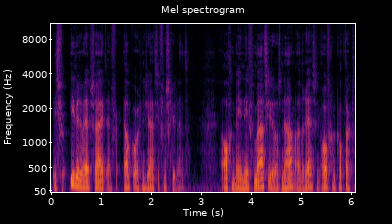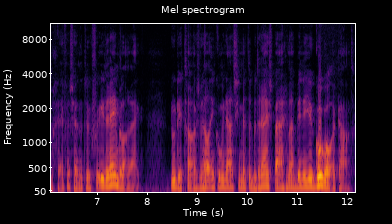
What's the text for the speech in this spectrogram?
is voor iedere website en voor elke organisatie verschillend. Algemene informatie zoals naam, adres en overige contactgegevens zijn natuurlijk voor iedereen belangrijk. Doe dit trouwens wel in combinatie met de bedrijfspagina binnen je Google-account.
